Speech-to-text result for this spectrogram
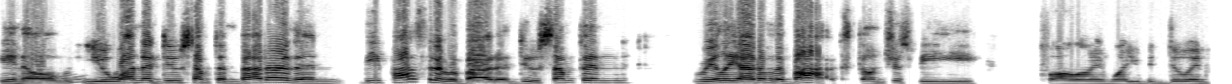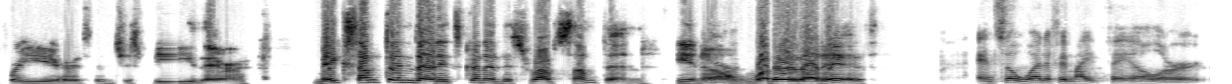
You know, Mhm. you want to do something better, then be positive about it. Do something really out of the box. Don't just be following what you've been doing for years and just be there. Make something that it's going to disrupt something, you know, Yeah. whatever that is. And so what if it might fail or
